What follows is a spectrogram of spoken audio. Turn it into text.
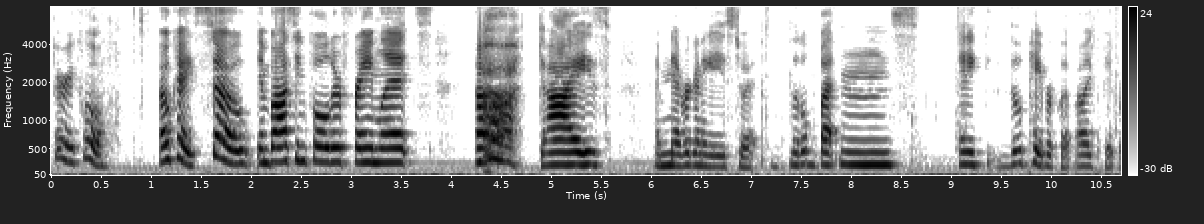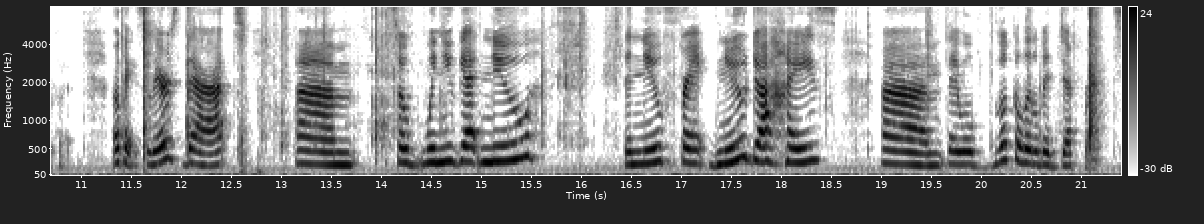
Very cool. Okay, so embossing folder, framelits, ah, dies. I'm never going to get used to it. Little buttons, any little paper clip. I like the paper clip. Okay, so there's that. Um, so when you get new, the new frame, new dies, um, they will look a little bit different,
